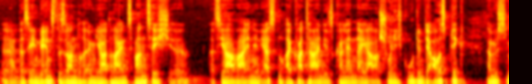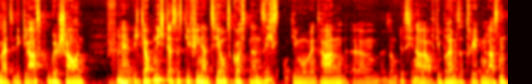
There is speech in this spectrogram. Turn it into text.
Äh, das sehen wir insbesondere im Jahr 23. Äh, das Jahr war in den ersten drei Quartalen dieses Kalenderjahres schon nicht gut und der Ausblick, da müssten wir jetzt in die Glaskugel schauen. Hm. Äh, ich glaube nicht, dass es die Finanzierungskosten an sich sind, die momentan ähm, so ein bisschen alle auf die Bremse treten lassen,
